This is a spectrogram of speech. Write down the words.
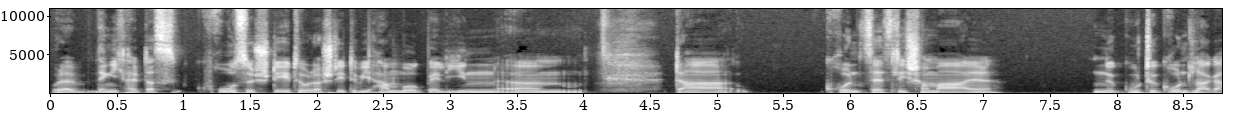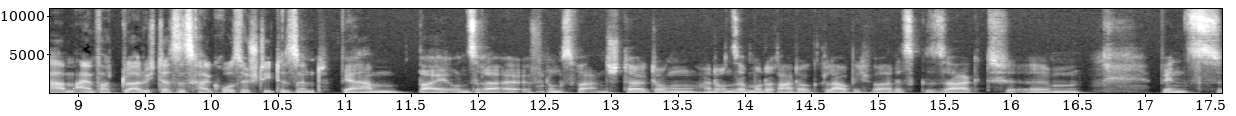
oder denke ich halt, dass große Städte oder Städte wie Hamburg, Berlin, ähm, da grundsätzlich schon mal eine gute Grundlage haben, einfach dadurch, dass es halt große Städte sind. Wir haben bei unserer Eröffnungsveranstaltung, hat unser Moderator, glaube ich, war das gesagt, ähm, wenn es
